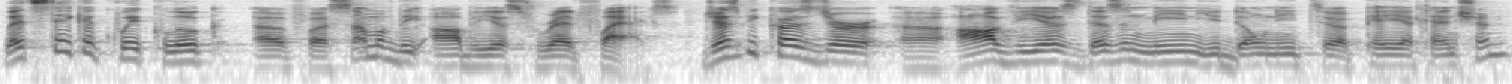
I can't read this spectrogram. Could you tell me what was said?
Let's take a quick look of uh, some of the obvious red flags. Just because they're uh, obvious doesn't mean you don't need to pay attention.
